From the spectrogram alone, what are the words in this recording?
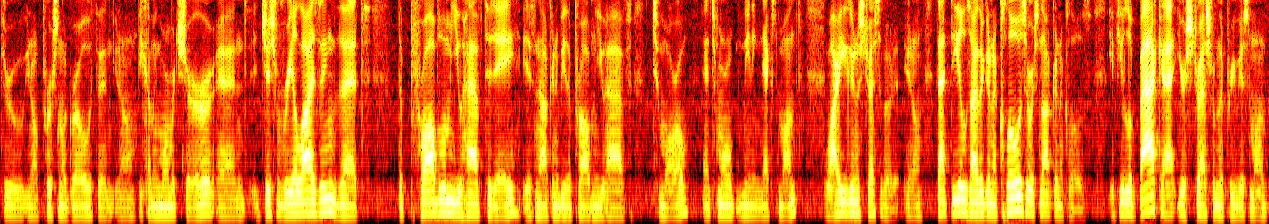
through you know personal growth and you know becoming more mature and just realizing that the problem you have today is not going to be the problem you have tomorrow and tomorrow meaning next month why are you going to stress about it you know? That deal's either going to close or it's not going to close. If you look back at your stress from the previous month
